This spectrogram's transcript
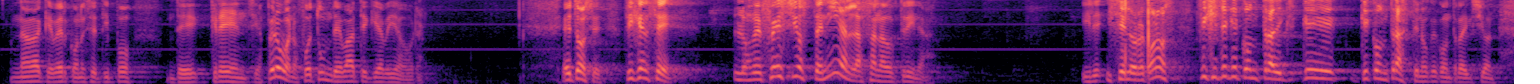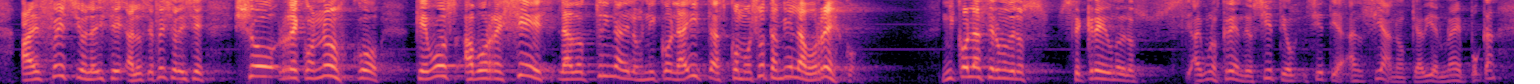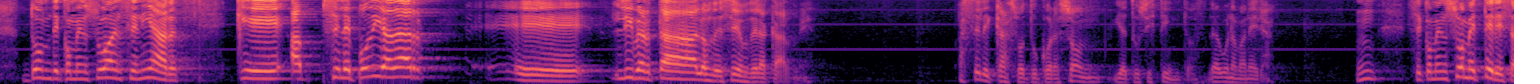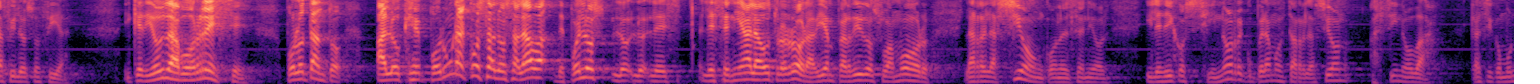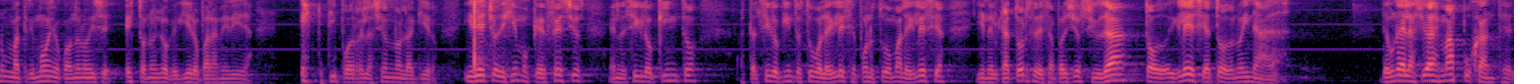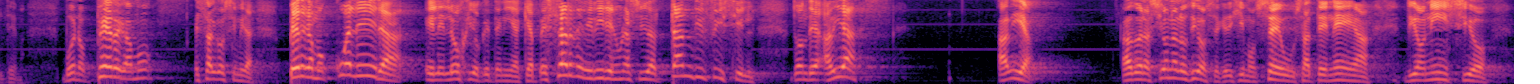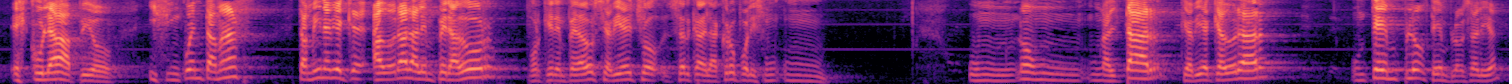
nada que ver con ese tipo de creencias. Pero bueno, fue todo un debate que había ahora. Entonces, fíjense, los Efesios tenían la sana doctrina. Y, se lo reconoce. Fíjese qué, qué, contraste, no qué contradicción. A, Efesios le dice, a los Efesios le dice, yo reconozco que vos aborrecés la doctrina de los nicolaitas como yo también la aborrezco. Nicolás era uno de los, se cree, uno de los, algunos creen, de los siete, ancianos que había en una época, donde comenzó a enseñar que se le podía dar eh, libertad a los deseos de la carne. Hacele caso a tu corazón y a tus instintos, de alguna manera. ¿Mm? Se comenzó a meter esa filosofía y que Dios la aborrece. Por lo tanto, a lo que por una cosa los alaba, después les, señala otro error, habían perdido su amor, la relación con el Señor. Y les dijo, si no recuperamos esta relación, así no va. Casi como en un matrimonio cuando uno dice, esto no es lo que quiero para mi vida. Este tipo de relación no la quiero. Y de hecho dijimos que Efesios en el siglo V, hasta el siglo V estuvo la iglesia, después no estuvo más la iglesia, y en el XIV desapareció ciudad, todo, iglesia, todo, no hay nada. De una de las ciudades más pujantes del tema. Bueno, Pérgamo es algo similar. Pérgamo, ¿cuál era el elogio que tenía? Que a pesar de vivir en una ciudad tan difícil, donde había, había adoración a los dioses, que dijimos Zeus, Atenea, Dionisio, Esculapio y 50 más, también había que adorar al emperador, porque el emperador se había hecho cerca de la Acrópolis un, un, altar que había que adorar, un templo, templo me salía.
